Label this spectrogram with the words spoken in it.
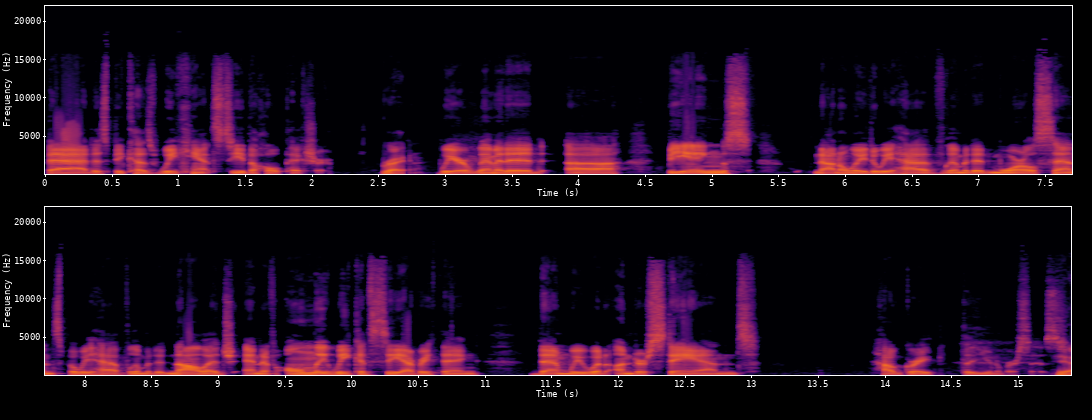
bad is because we can't see the whole picture. Right. We are limited uh, beings. Not only do we have limited moral sense, but we have limited knowledge. And if only we could see everything, then we would understand how great the universe is. Yeah.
